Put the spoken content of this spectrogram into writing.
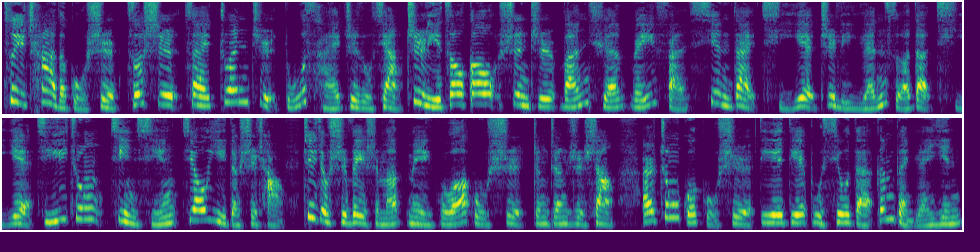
最差的股市，则是在专制独裁。制度下治理糟糕，甚至完全违反现代企业治理原则的企业集中进行交易的市场，这就是为什么美国股市蒸蒸日上，而中国股市跌跌不休的根本原因。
